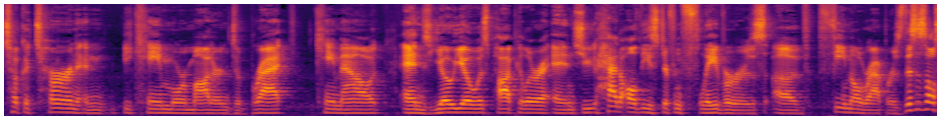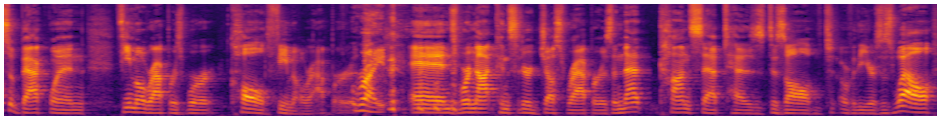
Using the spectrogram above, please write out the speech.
took a turn and became more modern. Da Brat came out and yo-yo was popular and you had all these different flavors of female rappers this is also back when female rappers were called female rappers Right. and were not considered just rappers and that concept has dissolved over the years as well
